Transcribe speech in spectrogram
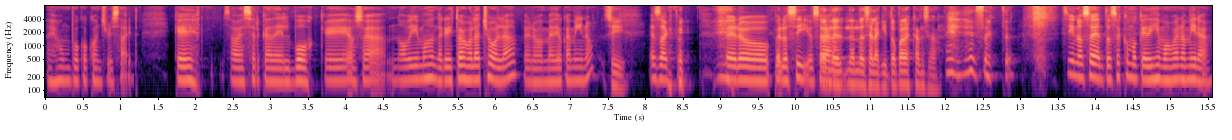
es un poco countryside, que es, ¿sabes? Cerca del bosque, o sea, no vivimos donde Cristo dejó la chola, pero en medio camino. Sí. Exacto. Pero, pero sí, o sea. Donde, donde se la quitó para descansar. Exacto. Sí, no sé, entonces como que dijimos, bueno, mira,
